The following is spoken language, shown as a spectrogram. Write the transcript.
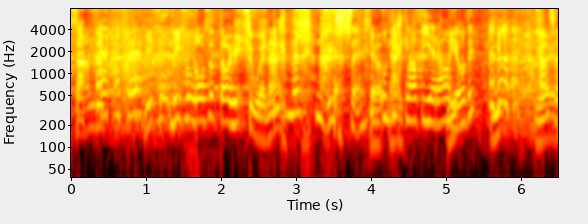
Sendung wie viel, wie viel hören da heute zu? Nein? Ich möchte ihn wissen. Ja, Und nein. ich glaube, ihr auch, oder? Ja, also.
